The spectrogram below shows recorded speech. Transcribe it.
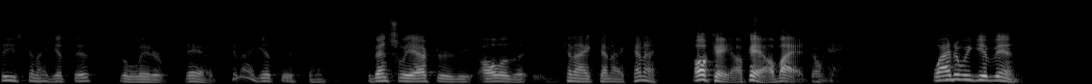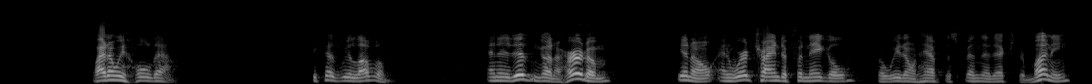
please, can I get this? A little later, Dad, can I get this? Can I? Eventually after the all of the can I, can I, can I? Okay, okay, I'll buy it. Okay. Why do we give in? Why don't we hold out? Because we love them. And it isn't going to hurt them, you know, and we're trying to finagle so we don't have to spend that extra money,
